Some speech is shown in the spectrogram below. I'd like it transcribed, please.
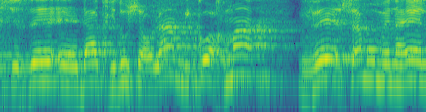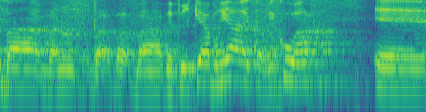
שזה אה, דעת חידוש העולם, מכוח מה? ושם הוא מנהל בפרקי הבריאה את הוויכוח אה,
